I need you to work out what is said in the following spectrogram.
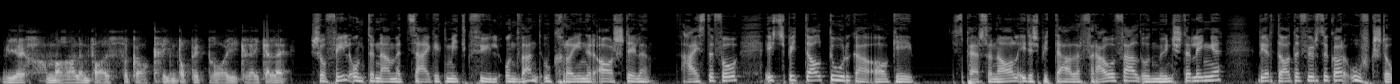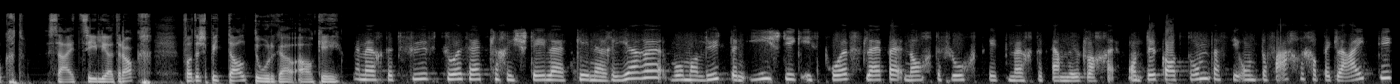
wie kann man allenfalls sogar Kinderbetreuung regeln. Schon viele Unternehmen zeigen Mitgefühl und wollen Ukrainer anstellen. Eines davon ist das Spital Thurgau AG. Das Personal in den Spitälern Frauenfeld und Münsterlingen wird dafür sogar aufgestockt, sagt Silja Drack von der Spital Thurgau AG. Wir möchten fünf zusätzliche Stellen generieren, wo wir Leuten einen Einstieg ins Berufsleben nach der Flucht möchten ermöglichen. Und dort geht es darum, dass sie unter fachlicher Begleitung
